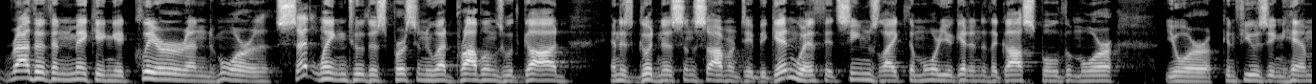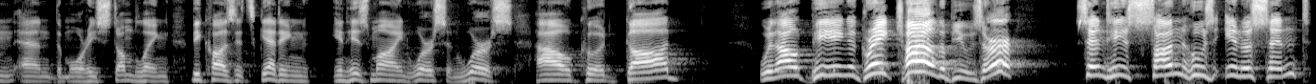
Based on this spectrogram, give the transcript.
rather than making it clearer and more settling to this person who had problems with God and his goodness and sovereignty begin with, it seems like the more you get into the gospel, the more you're confusing him and the more he's stumbling because it's getting in his mind worse and worse. How could God, without being a great child abuser, send his son who's innocent,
